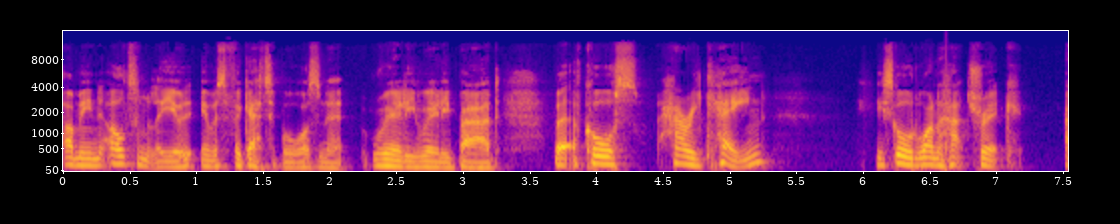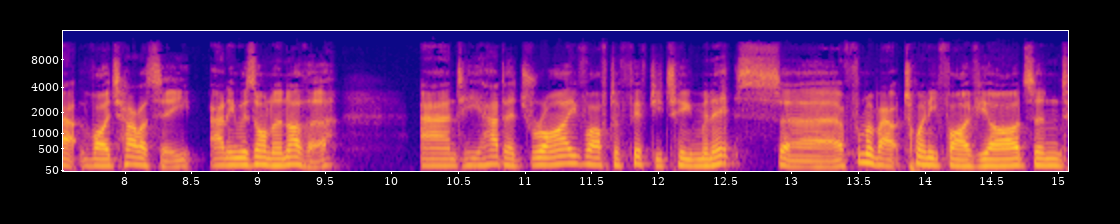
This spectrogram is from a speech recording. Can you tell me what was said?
I mean, ultimately it was forgettable, wasn't it? Really, really bad. But of course, Harry Kane, he scored one hat trick at Vitality, and he was on another and he had a drive after 52 minutes uh, from about 25 yards. And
